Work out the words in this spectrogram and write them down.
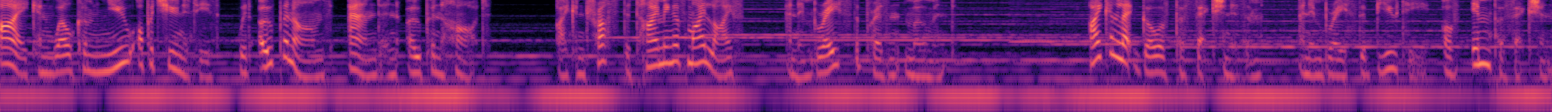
I can welcome new opportunities with open arms and an open heart. I can trust the timing of my life and embrace the present moment. I can let go of perfectionism and embrace the beauty of imperfection.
